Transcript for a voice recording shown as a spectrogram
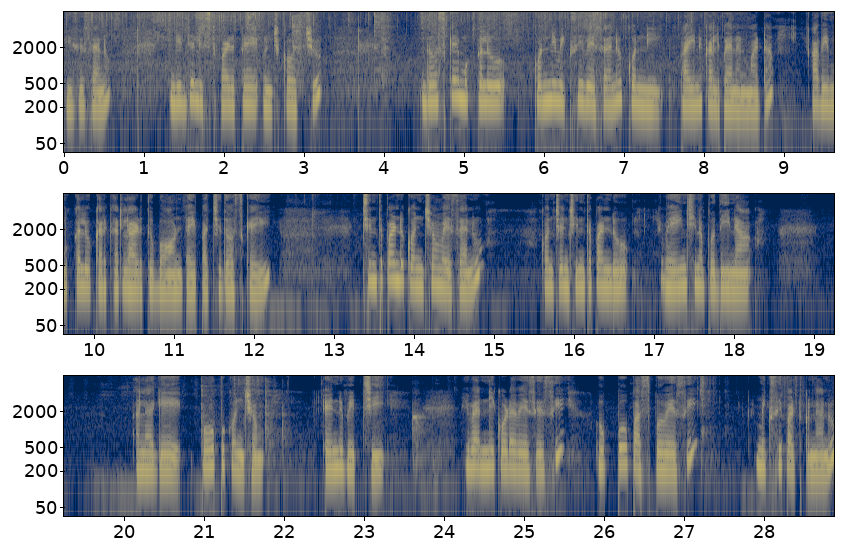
తీసేసాను గింజలు ఇష్టపడితే ఉంచుకోవచ్చు. దోసకాయ ముక్కలు కొన్ని మిక్సీ వేశాను కొన్ని పైన కలిపాను అనమాట అవి ముక్కలు కరకరలాడుతూ బాగుంటాయి పచ్చి దోసకాయ చింతపండు కొంచెం వేశాను. కొంచెం చింతపండు వేయించిన పుదీనా అలాగే పోపు కొంచెం ఎండుమిర్చి ఇవన్నీ కూడా వేసేసి ఉప్పు పసుపు వేసి మిక్సీ పట్టుకున్నాను.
